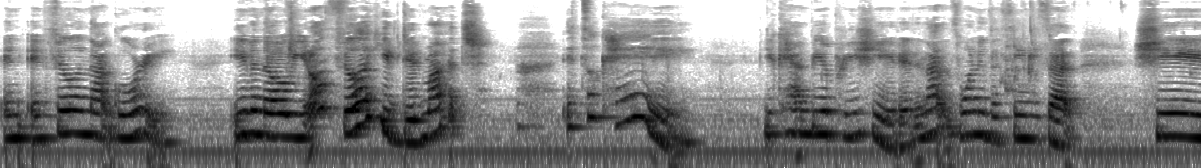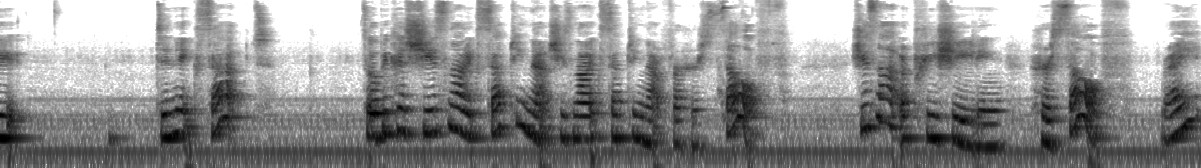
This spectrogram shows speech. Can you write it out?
and, and feel in that glory. Even though you don't feel like you did much, it's okay you can be appreciated. And that was one of the things that she didn't accept. So, because she's not accepting that, she's not accepting that for herself. She's not appreciating herself, right?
